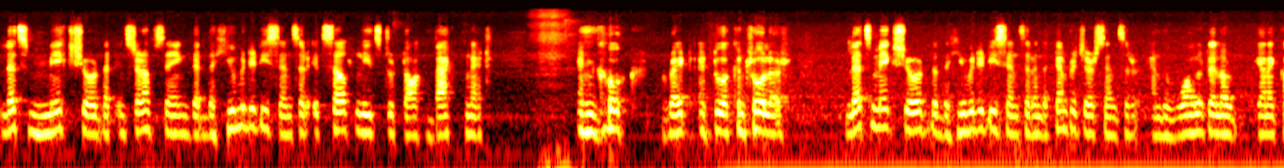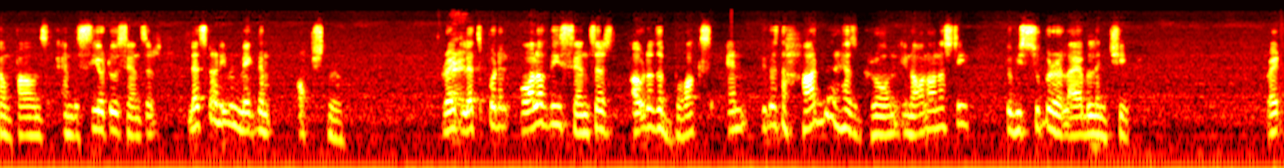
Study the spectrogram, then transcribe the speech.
let's make sure that instead of saying that the humidity sensor itself needs to talk BACnet and go right to a controller, let's make sure that the humidity sensor and the temperature sensor and the volatile organic compounds and the CO2 sensors, let's not even make them optional. Right? Right. Let's put in all of these sensors out of the box and because the hardware has grown in all honesty to be super reliable and cheap. Right?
